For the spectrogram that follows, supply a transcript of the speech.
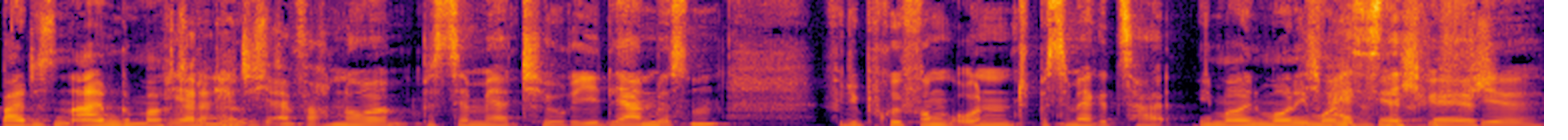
beides in einem gemacht ja, dann hätte hättest. ich einfach nur ein bisschen mehr Theorie lernen müssen für die Prüfung und ein bisschen mehr gezahlt. Ich meine, Money, Ich Money, weiß es Cash, nicht, wie Cash. viel.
